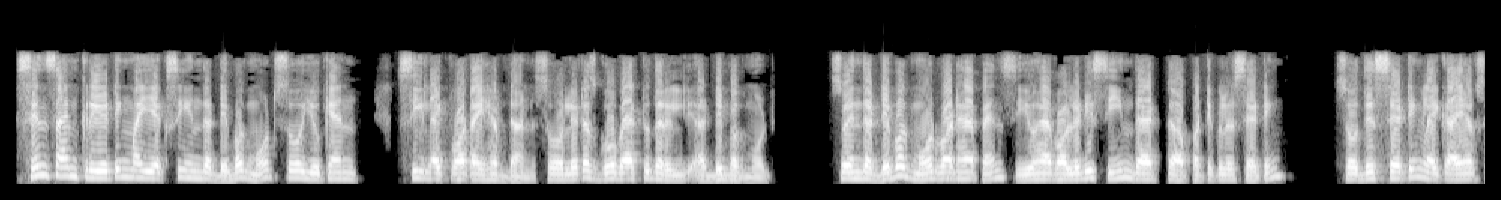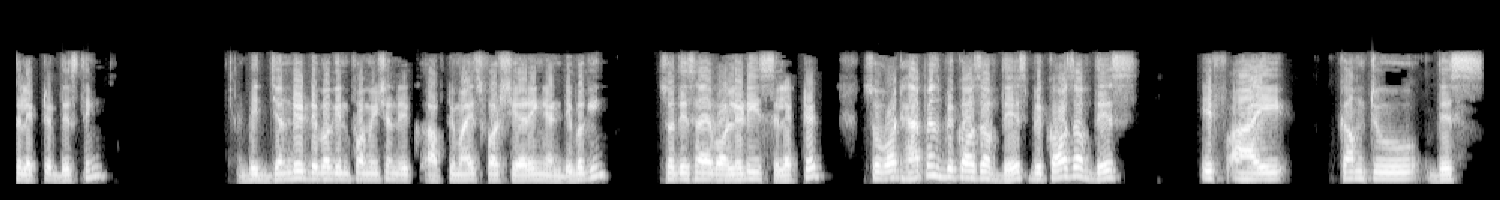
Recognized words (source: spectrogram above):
Since I'm creating my exe in the debug mode, so you can see like what I have done. So let us go back to the uh, debug mode. So in the debug mode, what happens? You have already seen that uh, particular setting. So this setting, like I have selected this thing, with generate debug information optimized for sharing and debugging. So this I have already selected. So what happens because of this? Because of this, if I come to this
